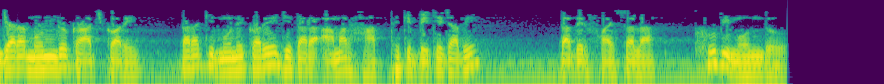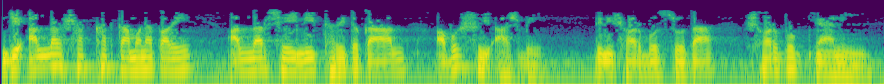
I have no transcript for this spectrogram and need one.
যারা মন্দ কাজ করে, তারা কি মনে করে যে তারা আমার হাত থেকে বেঁচে যাবে? তাদের ফয়সালা খুবই মন্দ। যে আল্লাহর সাক্ষাৎ কামনা করে, আল্লাহর সেই নির্ধারিত কাল অবশ্যই আসবে। তিনি সর্বশ্রোতা, সর্বজ্ঞানী।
